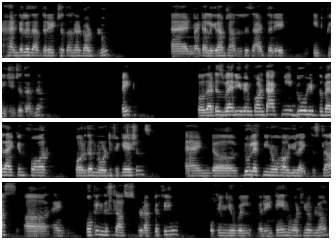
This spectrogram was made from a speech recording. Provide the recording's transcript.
handle is at the rate chetanya.blue and my telegram channel is at the rate pg chetanya. Right? So that is where you can contact me. Do hit the bell icon for further notifications and uh, do let me know how you like this class uh, and hoping this class is productive for you. Hoping you will retain what you have learned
